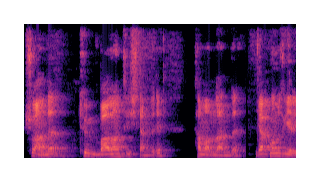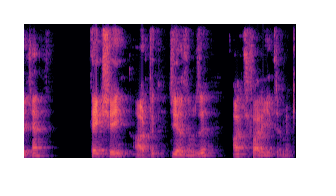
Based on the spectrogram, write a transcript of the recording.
Şu anda tüm bağlantı işlemleri tamamlandı. Yapmamız gereken tek şey artık cihazımızı aktif hale getirmek.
